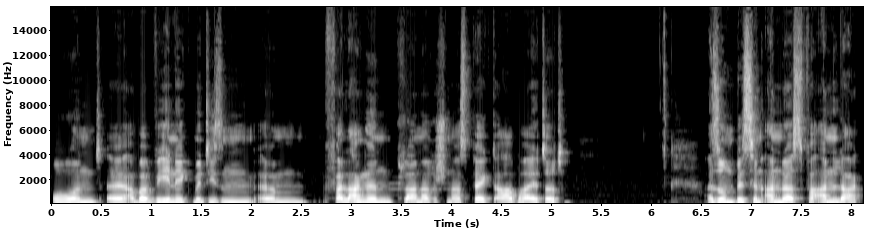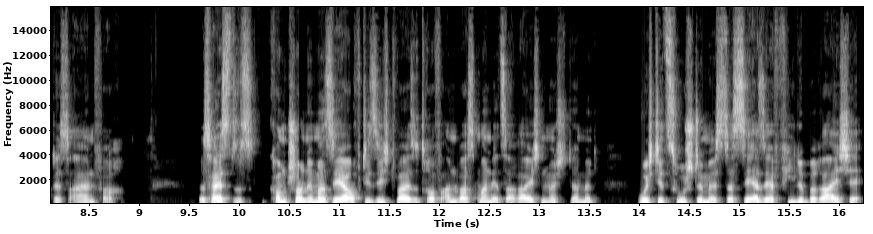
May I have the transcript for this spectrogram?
und äh, aber wenig mit diesem ähm, Verlangen, planerischen Aspekt arbeitet. Also ein bisschen anders veranlagt ist einfach. Das heißt, es kommt schon immer sehr auf die Sichtweise drauf an, was man jetzt erreichen möchte damit. Wo ich dir zustimme, ist, dass sehr, sehr viele Bereiche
